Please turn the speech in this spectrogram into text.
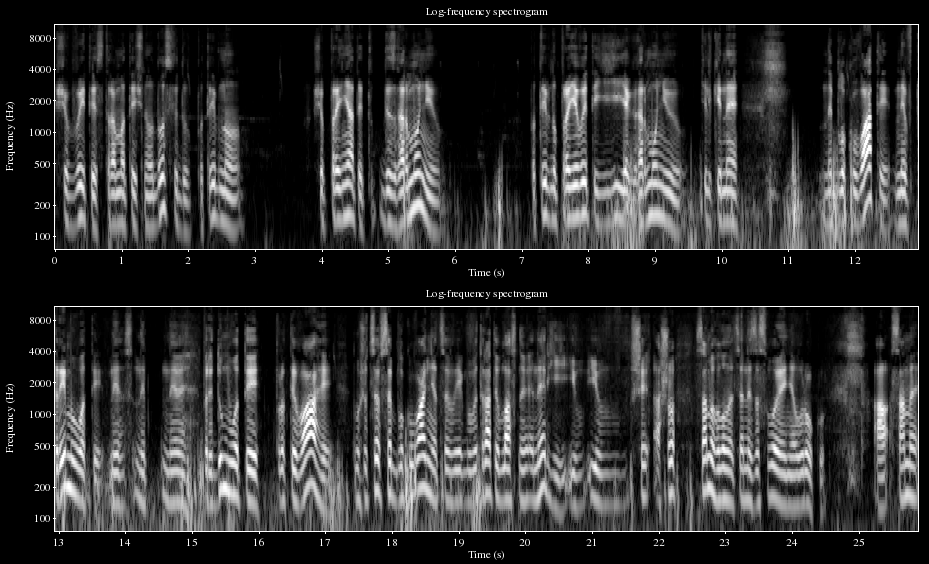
Щоб вийти з травматичного досвіду, потрібно, щоб прийняти дисгармонію, потрібно проявити її як гармонію, тільки не, не блокувати, не втримувати, не, не, не придумувати противаги, тому що це все блокування, це якби витрати власної енергії, і, і ще, а що саме головне, це не засвоєння уроку, а саме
